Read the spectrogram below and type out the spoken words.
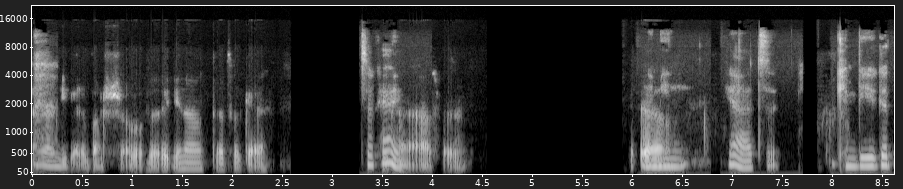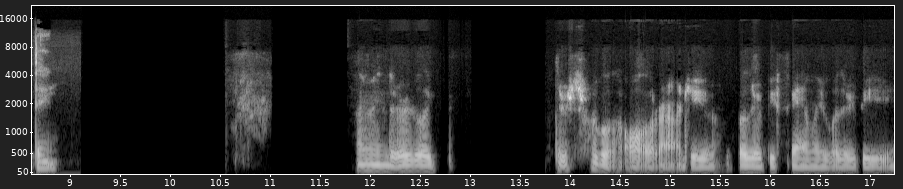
And then you get a bunch of struggle with it, you know, that's okay. it's okay. ask for it. I Yeah. mean, yeah, it's a, it can be a good thing. I mean, there's like there's struggle all around you, whether it be family, whether it be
